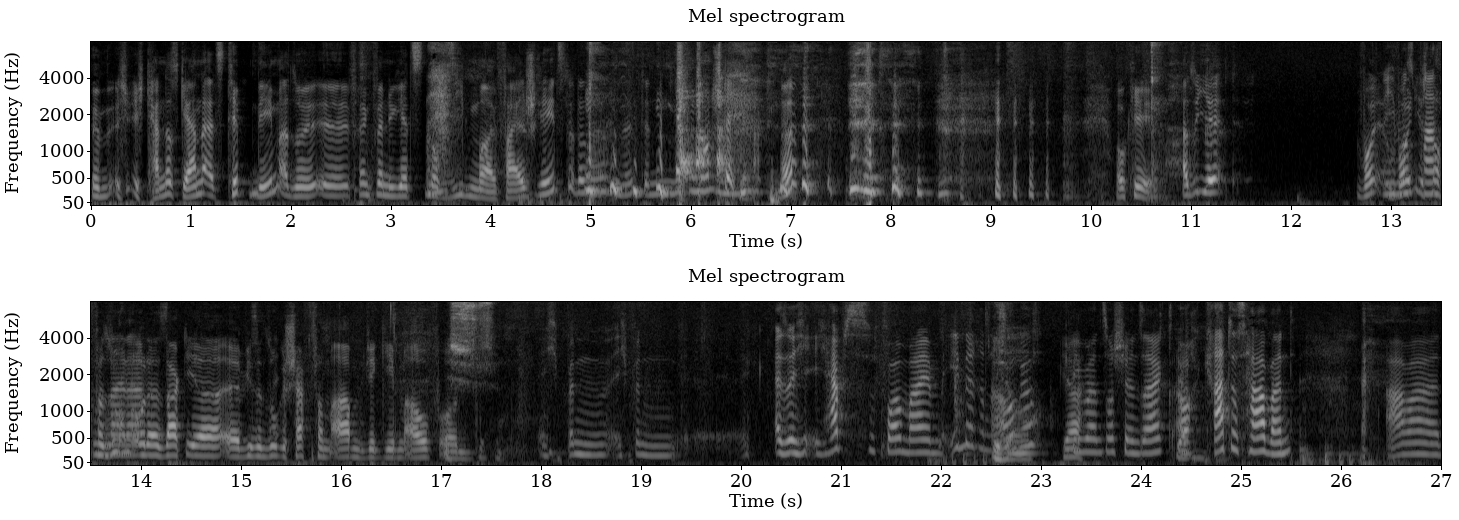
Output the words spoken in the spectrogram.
ähm, ich, ich kann das gerne als Tipp nehmen. Also, äh, Frank, wenn du jetzt noch siebenmal falsch redst oder so, ne, dann müssen wir noch ein Stecken ne? Okay, also ihr. Wollt, Ich wollt ihr es noch versuchen leider. oder sagt ihr, äh, wir sind so geschafft vom Abend, wir geben auf und. Ich, Ich bin, ich bin, also ich, ich hab's vor meinem inneren Ich Auge. Ja. wie man so schön sagt, Ja. auch gratis Haarband. Aber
